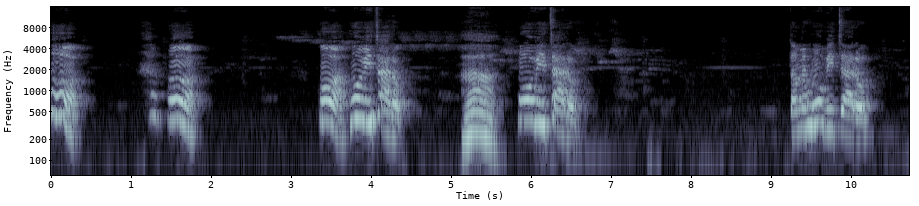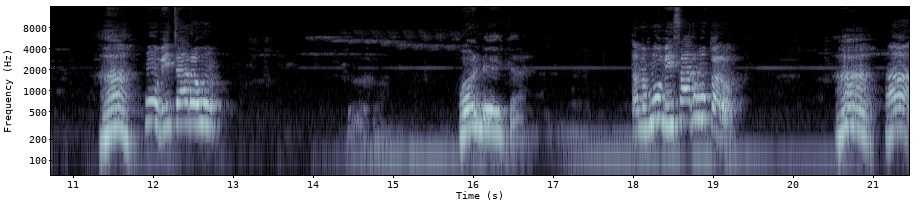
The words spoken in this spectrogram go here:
હા હા હા હું વિચારો હા હું વિચારો તમે હું વિચારો હા હું વિચારો હું હોલીતા તમે હું વિચાર હું કરો હા હા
